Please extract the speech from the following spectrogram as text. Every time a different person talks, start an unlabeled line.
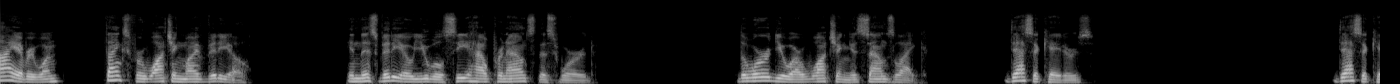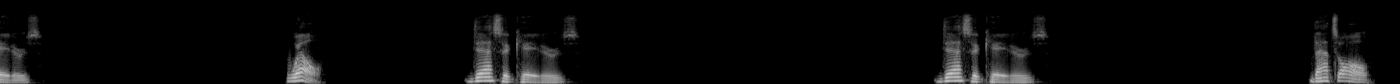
Hi everyone. Thanks for watching my video. In this video you will see how pronounce this word. The word you are watching is sounds like desiccators, desiccators. Well, desiccators, desiccators. That's all,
